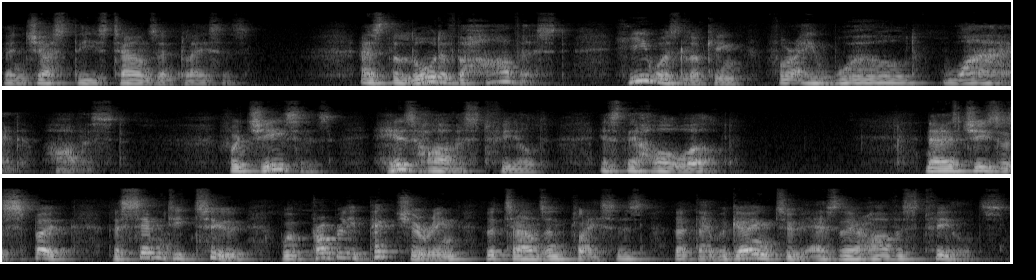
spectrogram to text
than just these towns and places. As the Lord of the harvest, he was looking for a worldwide harvest. For Jesus, his harvest field is the whole world. Now, as Jesus spoke, the 72 were probably picturing the towns and places that they were going to as their harvest fields.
